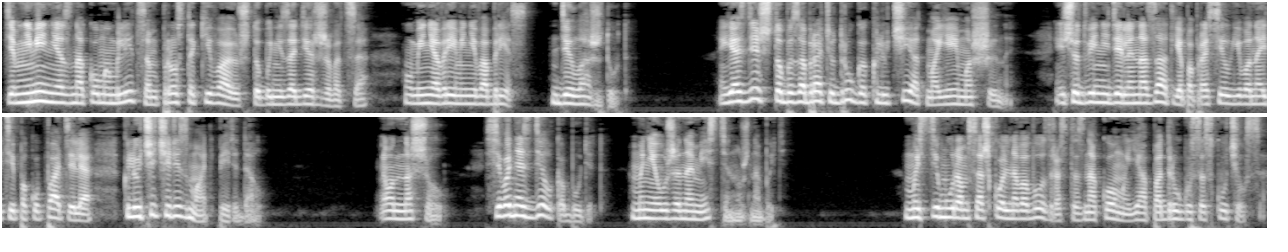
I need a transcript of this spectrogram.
Тем не менее, знакомым лицам просто киваю, чтобы не задерживаться. У меня времени в обрез. Дела ждут. Я здесь, чтобы забрать у друга ключи от моей машины. Еще две недели назад я попросил его найти покупателя, ключи через мать передал. Он нашел. Сегодня сделка будет. Мне уже на месте нужно быть. Мы с Тимуром со школьного возраста знакомы, я подругу соскучился.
